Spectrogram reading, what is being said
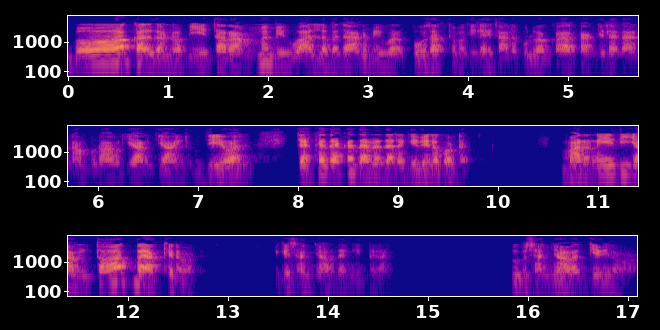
ගන්න. ගෝකල් ගන්නවා අපි ඒ තරම්ම මෙව අල්ලබ දාන මෙව පෝසත්කම කියලා හිතාන පුළුවන් කාරකම් කියලා දාන නම්බුනාම කියන තියාගෙන හිටපු දේවල් දැක දැක දන දන ගෙවෙනකොට මරණයේදී යම් තාක් බයක් එනවාද ඒකේ සංඥාව දැන් එන්න ගන්න. රූප සංඥාවක් ගෙවෙනවා.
